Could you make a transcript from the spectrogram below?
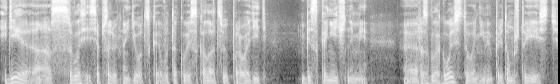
Идея, а, согласитесь, абсолютно идиотская. Вот такую эскалацию проводить бесконечными э, разглагольствованиями, при том, что есть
